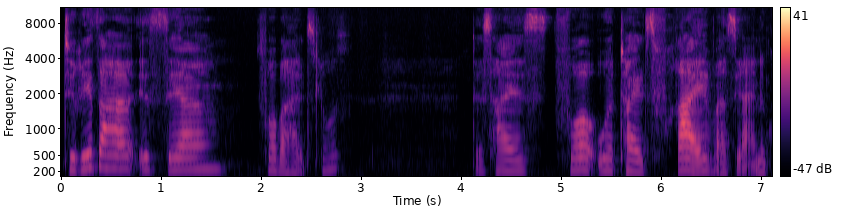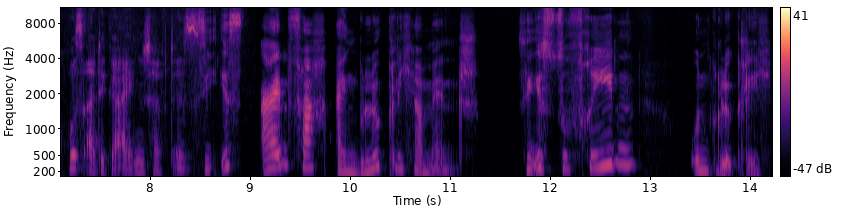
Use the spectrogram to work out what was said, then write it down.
Theresa ist sehr vorbehaltslos. Das heißt vorurteilsfrei, was ja eine großartige Eigenschaft ist. Sie ist einfach ein glücklicher Mensch. Sie ist zufrieden und glücklich.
